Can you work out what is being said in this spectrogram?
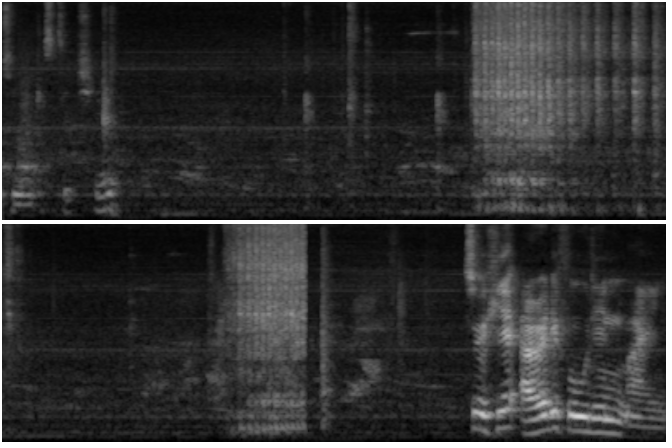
to make a stitch here so here I already fold in my you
